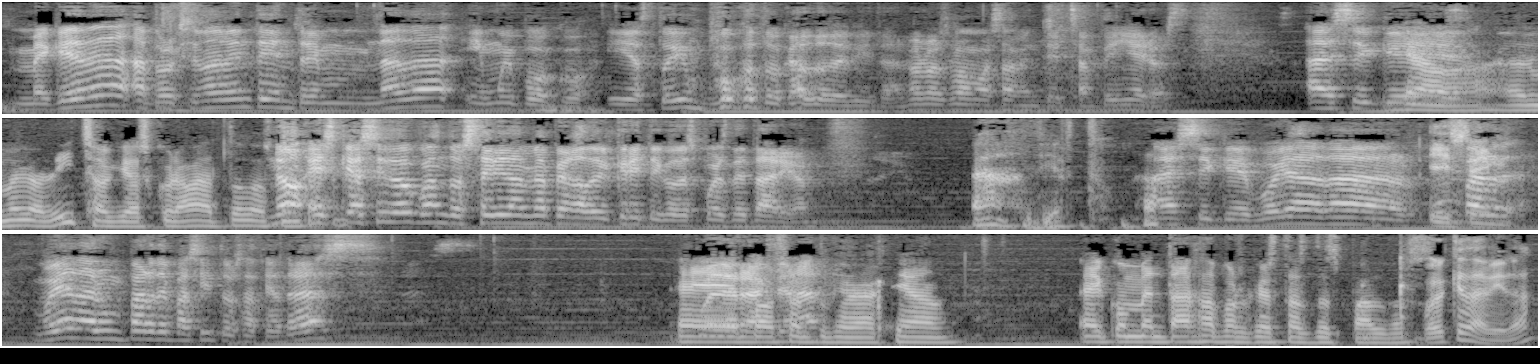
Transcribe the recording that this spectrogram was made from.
Me queda aproximadamente entre nada y muy poco. Y estoy un poco tocado de vida, no nos vamos a mentir, champiñeros. Así que... Ya, él me lo ha dicho, que os curaba a todos. No, es que ha sido cuando Sheridan me ha pegado el crítico después de Tarion. Ah, cierto. Ah, Así que voy a dar Y un par voy a dar un par de pasitos hacia atrás. eh, ¿puede por reaccionar? su reacción. Eh, con ventaja porque estás de espaldas. ¿Cuál queda vida?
